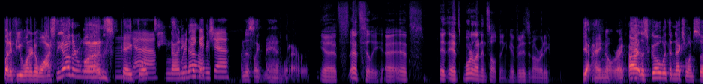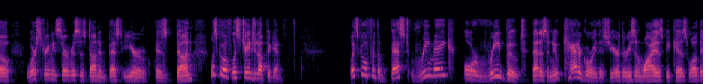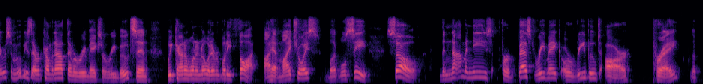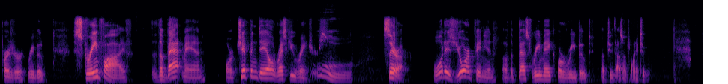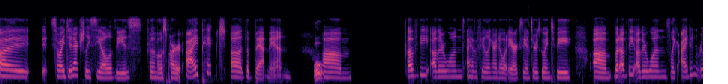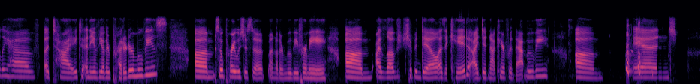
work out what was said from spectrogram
But if you wanted to watch the other ones, Mm, pay yeah. fourteen That's ninety where they get you. I'm just like, man, whatever. Yeah, it's that's silly. Uh, it's it, it's borderline insulting if it isn't already. Yeah, I know, right? All right, let's go with the next one. So, worst streaming service is done and best year is done. Let's go. Let's change it up again. Let's go for the best remake or reboot. That is a new category this year. The reason why is because, well, there were some movies that were coming out that were remakes or reboots, and we kind of want to know what everybody thought. I have my choice, but we'll see. So, the nominees for best remake or reboot are Prey, the Predator reboot, Scream 5, The Batman, or Chip 'n Dale Rescue Rangers. Ooh, Sarah, what is your opinion of the best remake or reboot of 2022? Uh, so I did actually see all of these for the most part. I picked uh the Batman. Oh, Um, of the other ones, I have a feeling I know what Eric's answer is going to be. Um, but of the other ones, like I didn't really have a tie to any of the other Predator movies. Um, so Prey was just a another movie for me. Um, I loved Chip and Dale as a kid. I did not care for that movie. Um, and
